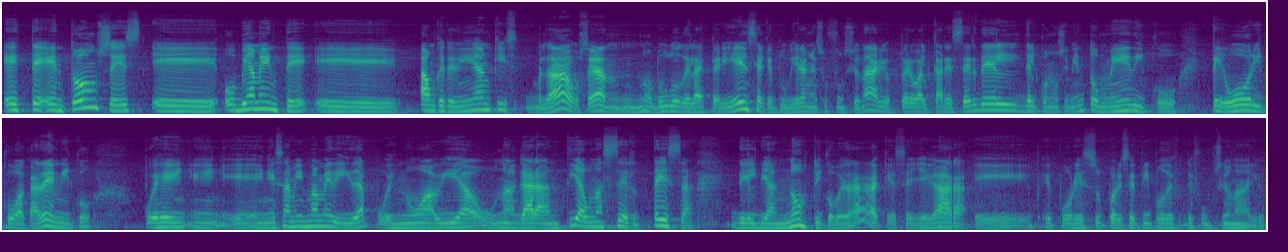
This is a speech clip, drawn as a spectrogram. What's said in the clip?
Este, entonces, eh, obviamente, eh, aunque tenían, ¿verdad? O sea, no dudo de la experiencia que tuvieran esos funcionarios, pero al carecer del, conocimiento médico, teórico, académico, pues en, esa misma medida, pues no había una garantía, una certeza del diagnóstico, ¿verdad? A que se llegara eh, por eso, por ese tipo de funcionarios.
